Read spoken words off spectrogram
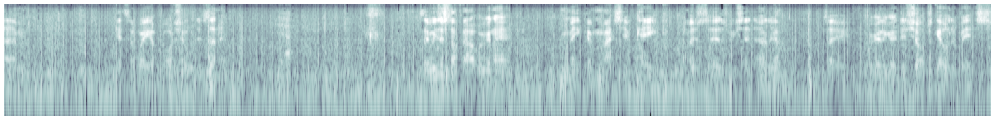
Um, gets a weight off our shoulders, doesn't it? Yeah. So we just stuff out. We're gonna make a massive cake, as, as we said earlier. So we're gonna go to the shops, get all the bits.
